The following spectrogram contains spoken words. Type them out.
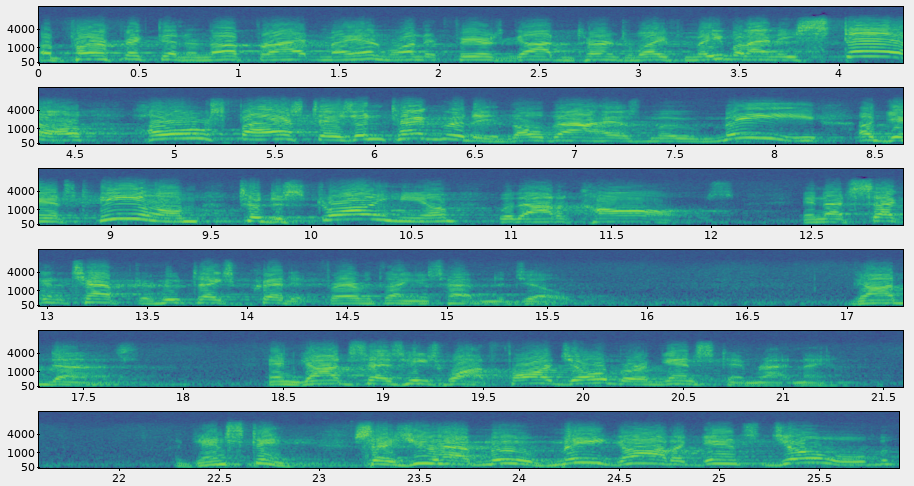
A perfect and an upright man, one that fears God and turns away from evil, and he still holds fast his integrity, though thou hast moved me against him to destroy him without a cause. In that second chapter, who takes credit for everything that's happened to Job? God does. And God says he's what? For Job or against him right now? Against him. Says, you have moved me, God, against Job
